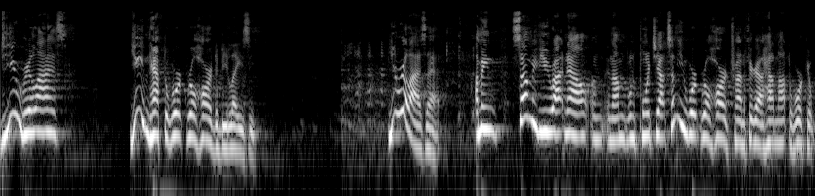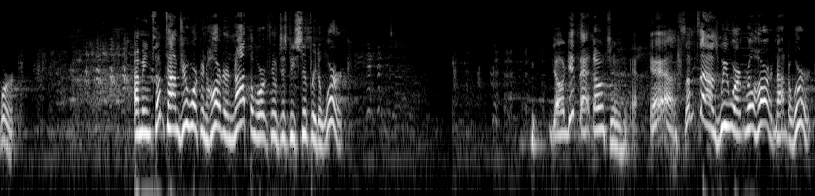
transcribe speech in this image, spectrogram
Do you realize you even have to work real hard to be lazy? You realize that? I mean, some of you right now, um, and I'm going to point you out, some of you work real hard trying to figure out how not to work at work. I mean, sometimes you're working harder not to work than it'll just be simply to work. Y'all get that, don't you? Yeah. Sometimes we work real hard not to work.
